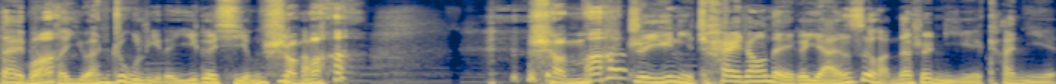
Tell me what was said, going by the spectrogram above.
代表它原著里的一个形象。什么？什么？至于你拆着哪个颜色，那是你看你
